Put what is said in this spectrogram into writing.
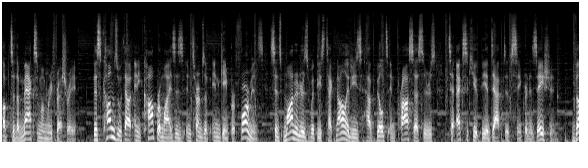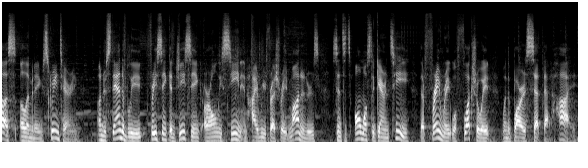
up to the maximum refresh rate. This comes without any compromises in terms of in-game performance, since monitors with these technologies have built-in processors to execute the adaptive synchronization, thus eliminating screen tearing. Understandably, FreeSync and G-Sync are only seen in high refresh rate monitors since it's almost a guarantee that frame rate will fluctuate when the bar is set that high.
